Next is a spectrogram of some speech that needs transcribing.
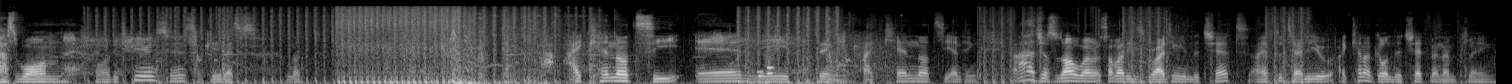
Plus one for the experiences. Okay, let's not... I cannot see anything. I cannot see anything. Ah, just now when somebody's writing in the chat, I have to tell you, I cannot go in the chat when I'm playing.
